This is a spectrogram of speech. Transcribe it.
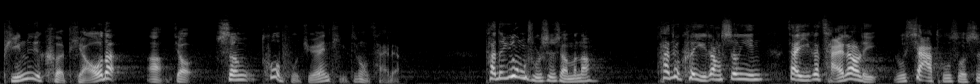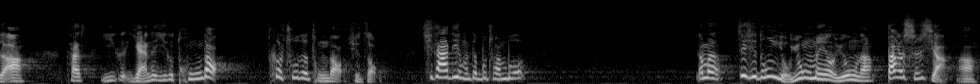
频率可调的啊叫声拓扑绝缘体这种材料，它的用处是什么呢？它就可以让声音在一个材料里，如下图所示啊，它一个沿着一个通道，特殊的通道去走，其他地方它不传播。那么这些东西有用没有用呢？当时想啊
